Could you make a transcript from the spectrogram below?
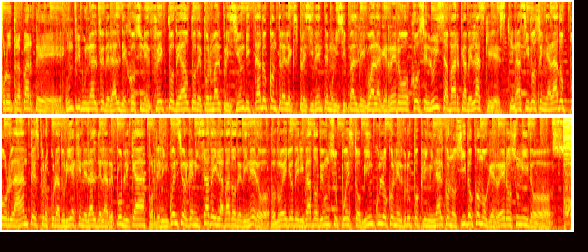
Por otra parte, un tribunal federal dejó sin efecto de auto de formal prisión dictado contra el expresidente municipal de Iguala Guerrero, José Luis Abarca Velázquez, quien ha sido señalado por la antes Procuraduría General de la República por delincuencia organizada y lavado de dinero, todo ello derivado de un supuesto vínculo con el grupo criminal conocido como Guerreros Unidos.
